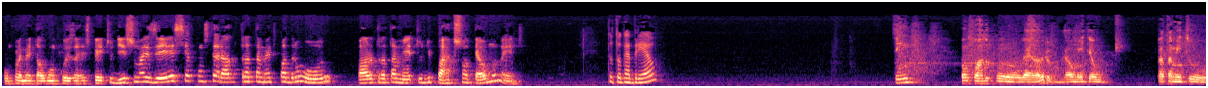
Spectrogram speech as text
complementar alguma coisa a respeito disso, mas esse é considerado tratamento padrão ouro para o tratamento de Parkinson até o momento. Doutor Gabriel? Sim, concordo com o Leandro. Realmente é um tratamento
